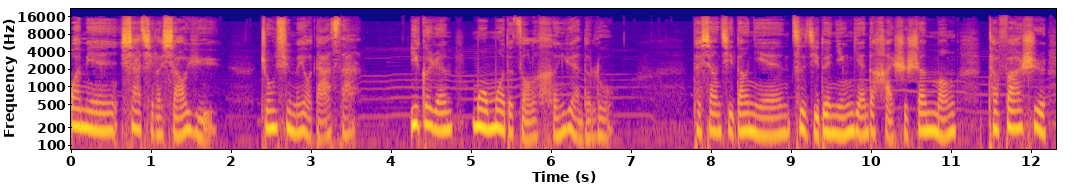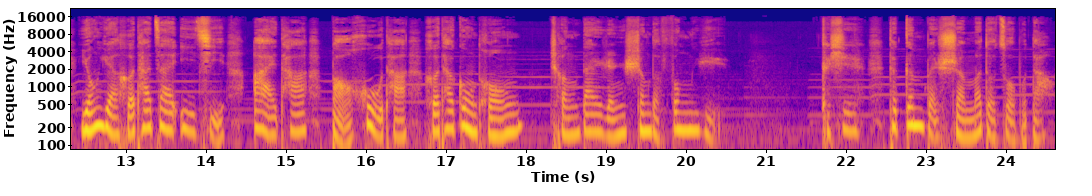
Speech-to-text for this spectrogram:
外面下起了小雨，钟迅没有打伞，一个人默默地走了很远的路。他想起当年自己对宁言的海誓山盟，他发誓永远和他在一起，爱他，保护他，和他共同承担人生的风雨。可是他根本什么都做不到。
